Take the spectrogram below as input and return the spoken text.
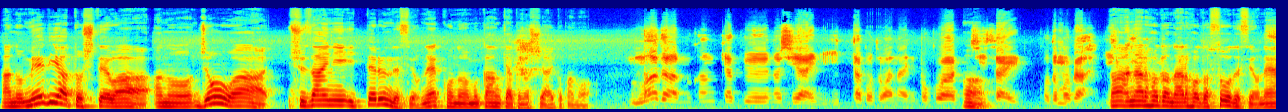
あの、メディアとしては、あの、ジョンは取材に行ってるんですよね。この無観客の試合とかも。まだ無観客の試合に行ったことはない。僕は小さい子供がああ、なるほど、なるほど。そうですよね。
